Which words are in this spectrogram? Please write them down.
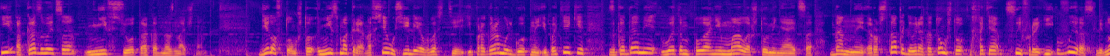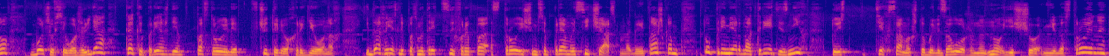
И оказывается, не все так однозначно. Дело в том, что несмотря на все усилия властей и программу льготной ипотеки, с годами в этом плане мало что меняется. Данные Росстата говорят о том, что хотя цифры и выросли, но больше всего жилья, как и прежде, построили в четырех регионах. И даже если посмотреть цифры по строящимся прямо сейчас многоэтажкам, то примерно треть из них, то есть тех самых, что были заложены, но еще не достроены,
